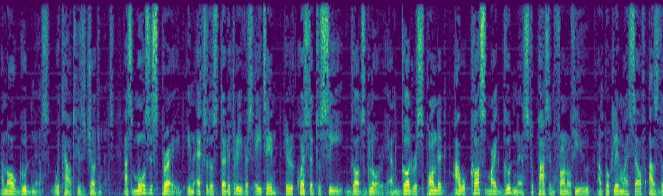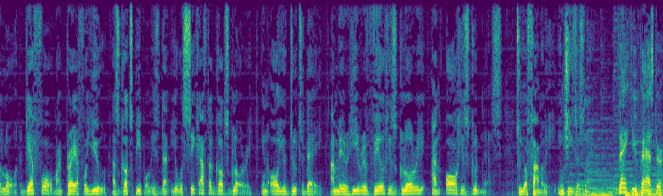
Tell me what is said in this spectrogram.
and all goodness without his judgment. As Moses prayed in Exodus 33 verse 18, he requested to see God's glory, and God responded, I will cause my goodness to pass in front of you and proclaim myself as the Lord. Therefore, my prayer for you as God's people is that you will seek after God's glory in all you do today, and may he reveal his glory and all his goodness to your family in Jesus' name. Thank you, Pastor.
